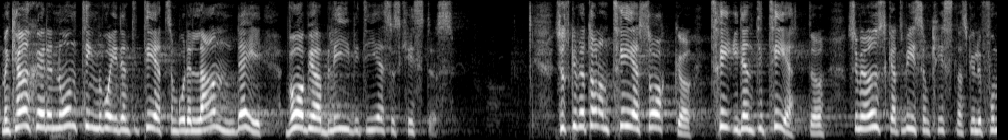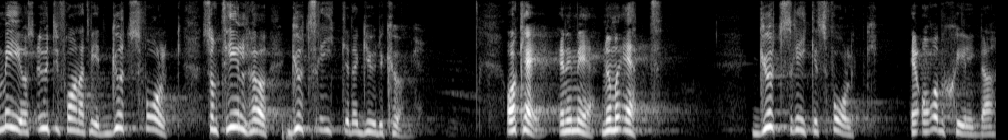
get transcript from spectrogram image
men kanske är det någonting med vår identitet som borde landa i vad vi har blivit i Jesus Kristus. Så jag skulle vilja tala om tre saker, tre identiteter som jag önskar att vi som kristna skulle få med oss utifrån att vi är ett Guds folk som tillhör Guds rike där Gud är kung. Okej, okay, är ni med? Nummer ett. Guds rikes folk är avskilda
